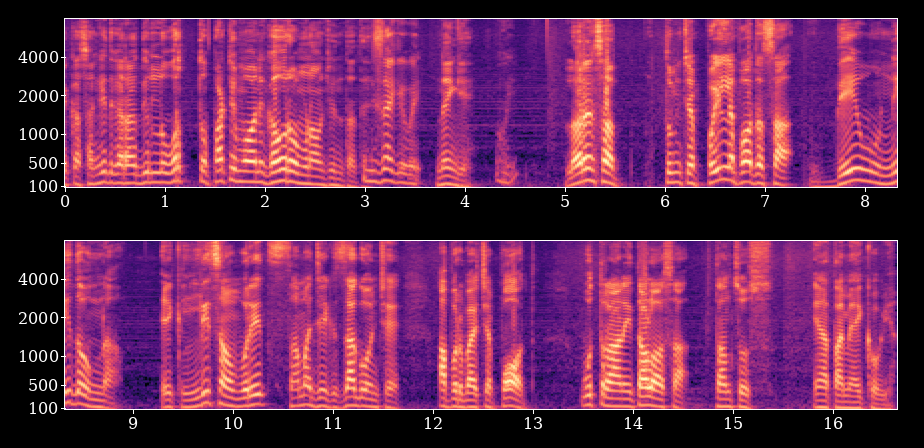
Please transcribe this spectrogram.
एका संगीतकाराक दिल्लो वर्त पाठिंबो आनी गौरव म्हणून हांव चिंता ते. निजागे वय नाही गे. लॉरेन्स साहब तुमचें पयलें पद आसा देव न्हिदोंक ना एक लिसांव बरीत सामाजीक जागोवचें आपुरबायचें पद उतरां आनी ताळो आसा तांचोच हें आतां आमी आयकुया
